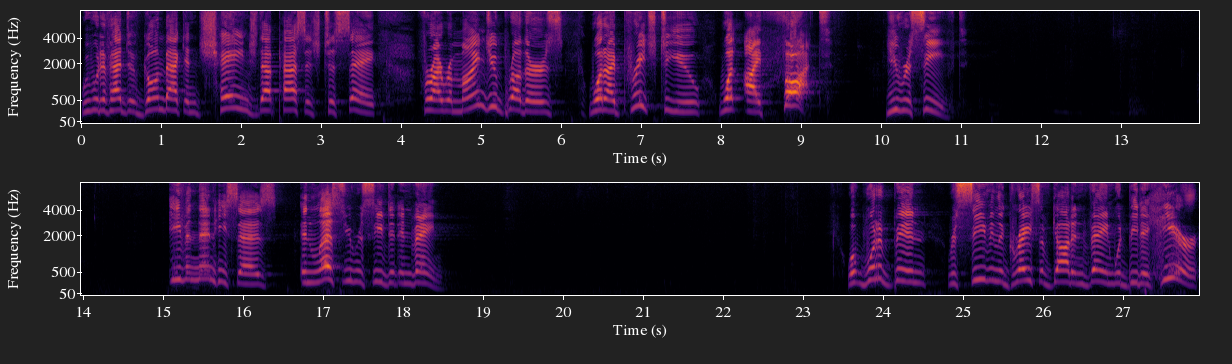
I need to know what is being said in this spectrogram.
we would have had to have gone back and changed that passage to say, For I remind you, brothers, what I preached to you, what I thought you received. Even then, he says, unless you received it in vain. What would have been receiving the grace of God in vain would be to hear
